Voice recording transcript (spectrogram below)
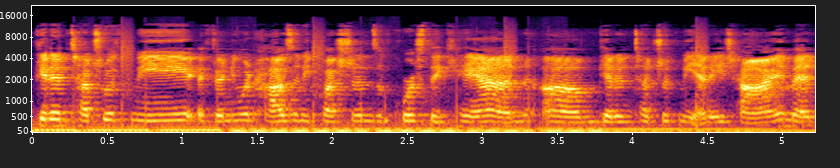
get in touch with me. If anyone has any questions, of course they can um, get in touch with me anytime. And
